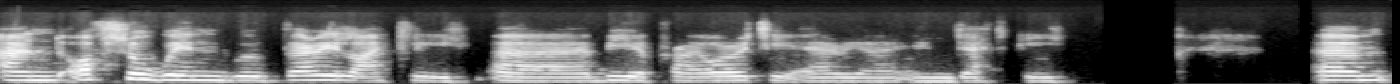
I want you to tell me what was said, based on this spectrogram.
And offshore wind will very likely uh, be a priority area in JETP. Um,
